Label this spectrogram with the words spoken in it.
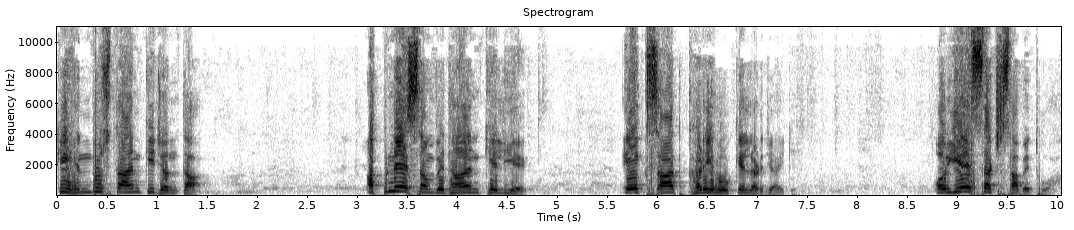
कि हिंदुस्तान की जनता अपने संविधान के लिए एक साथ खड़ी होकर लड़ जाएगी। और यह सच साबित हुआ।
